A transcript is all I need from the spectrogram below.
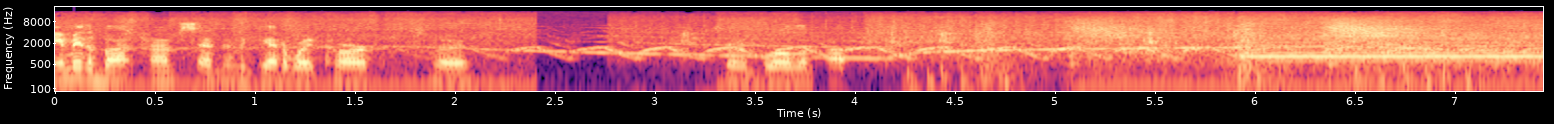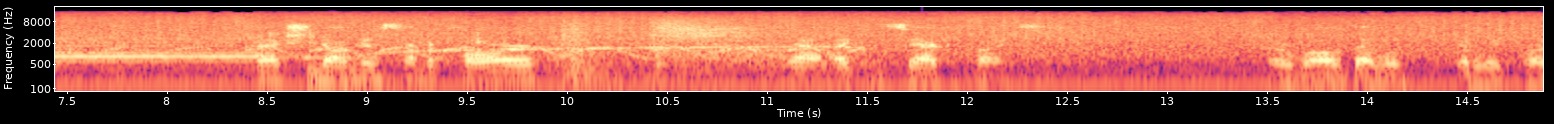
Give me the button. I'm sending a getaway car to try to blow them up. Actually, no. I'm gonna send a car that I can sacrifice. Or well, that was a getaway car.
